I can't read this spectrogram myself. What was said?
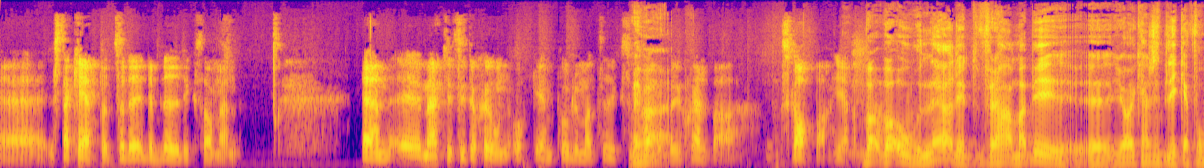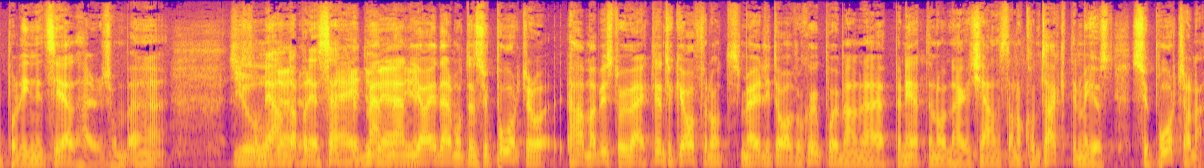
eh, staketet. Så det, det blir liksom en, en eh, märklig situation och en problematik som Men vad- Hammarby själva skapar genom Vad vad onödigt för Hammarby. eh, Jag är kanske inte lika fotbollsinitierad här som, eh, Jo, som ni andra på det sättet. Nej, men är men det. jag är däremot en supporter och Hammarby står ju verkligen, tycker jag, för något som jag är lite avundsjuk på ibland. Den här öppenheten och den här känslan och kontakten med just supportrarna.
